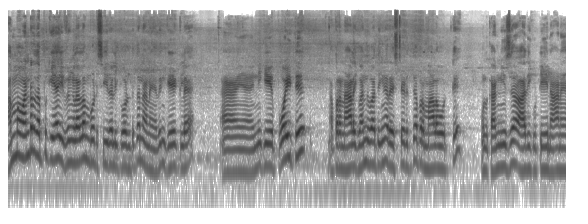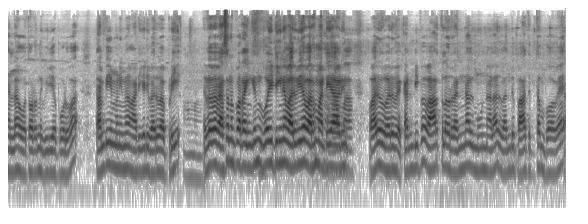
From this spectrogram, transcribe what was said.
நம்ம பண்ணுற தப்புக்கு ஏன் இவங்களெல்லாம் போட்டு சீரழிக்கோன்ட்டு தான் நான் எதுவும் கேட்கல. இன்றைக்கி இன்னைக்கு போயிட்டு அப்புறம் நாளைக்கு வந்து பார்த்திங்கன்னா ரெஸ்ட் எடுத்து அப்புறம் மாலை ஓட்டு உங்களுக்கு கன்னியூஸாக ஆதிக்குட்டி நானே எல்லாம் தொடர்ந்து வீடியோ போடுவா. தம்பி மணிமா அடிக்கடி வருவா அப்படி. இப்போ வேசனை போடுறேன் இங்கேருந்து போயிட்டீங்கன்னா வருவியா வர மாட்டியா அப்படின்னு. வருவேன் வருவேன் கண்டிப்பாக வாரத்தில் ஒரு ரெண்டு நாள் மூணு நாளாவது வந்து பார்த்துட்டு தான் போவேன்.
